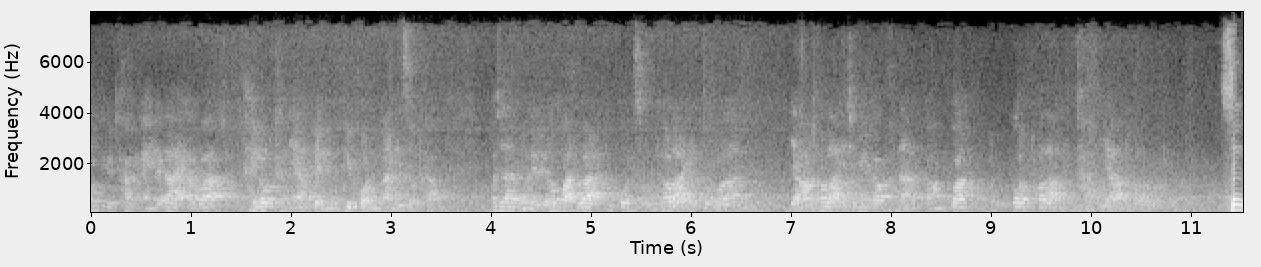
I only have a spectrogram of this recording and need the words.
นี่คือทำยังไงก็ได้ครับว่าให้รถคันนี้เป็นพี่พลมากที่สุดครับเพราะฉะนั้นผมเลยต้องวัดว่าพี่พลสูงเท่าไหร่ตัวยาวเท่าไหร่ใช่ไหมครับขนาดความกว้างของก้นเท่าไหร่ขายาวเท่าไหร่ซึ่ง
